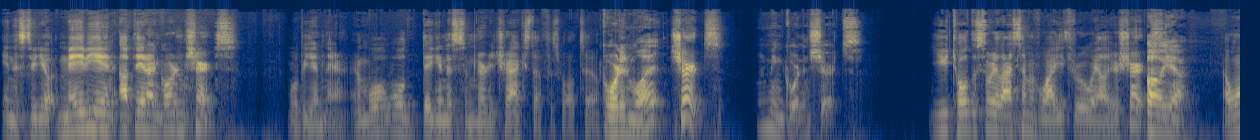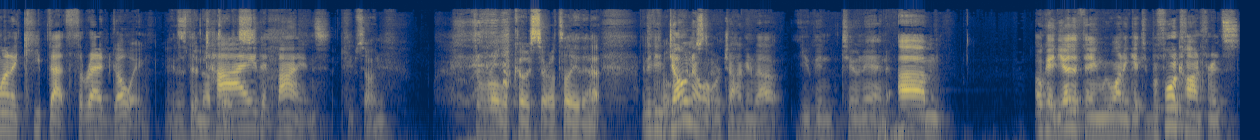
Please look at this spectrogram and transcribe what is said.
in the studio. Maybe an update on Gordon shirts will be in there, and we'll we'll dig into some nerdy track stuff as well too. Gordon what? Shirts. What do you mean Gordon shirts? You told the story last time of why you threw away all your shirts. Oh yeah. I want to keep that thread going. It's the tie updates. that binds. Keeps on. It's a roller coaster, I'll tell you that. And if you don't know what we're talking about, you can tune in. Um, okay, the other thing we want to get to before conference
